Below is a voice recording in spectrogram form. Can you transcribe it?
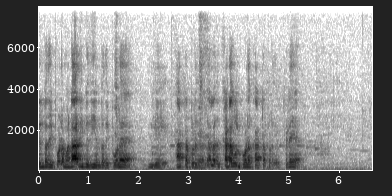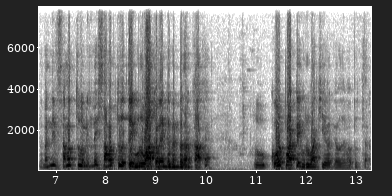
என்பதை போல மடாதிபதி என்பதை போல இங்கே காட்டப்படுகிறது. அல்லது கடவுள் போல காட்டப்படுகிறது. கிடையாது. இந்த மண்ணில் சமத்துவம் இல்லை சமத்துவத்தை உருவாக்க வேண்டும் என்பதற்காக கோட்பாட்டை உருவாக்கியவர் கௌதம புத்தர்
